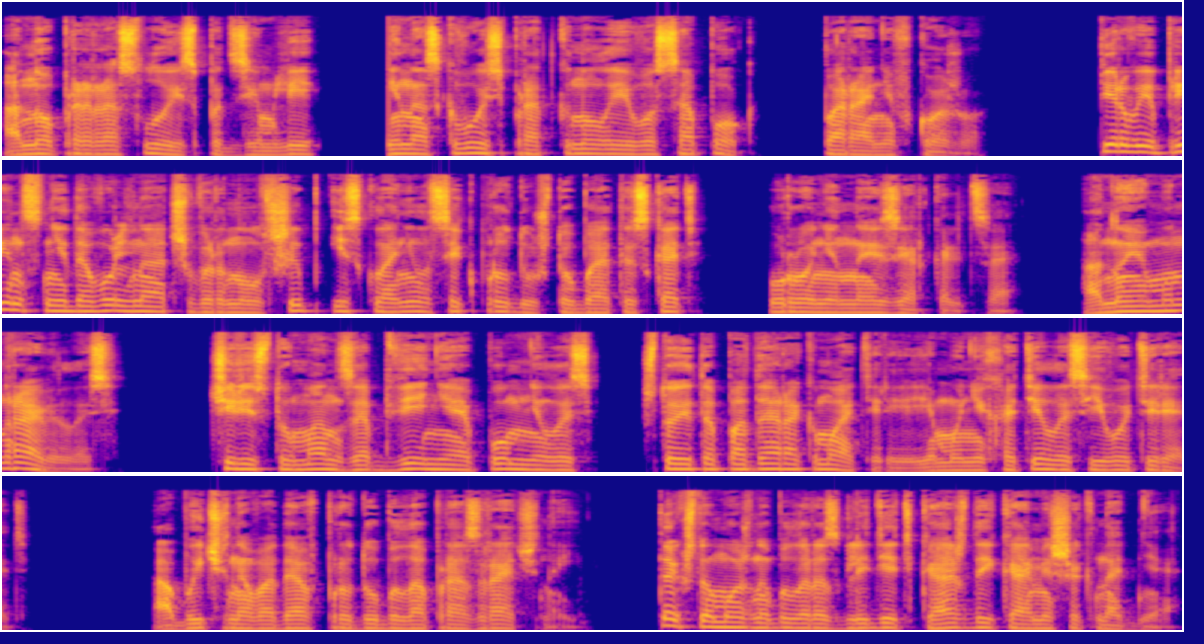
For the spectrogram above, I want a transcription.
Оно проросло из-под земли и насквозь проткнуло его сапог, поранив кожу. Первый принц недовольно отшвырнул шип и склонился к пруду, чтобы отыскать уроненное зеркальце. Оно ему нравилось. Через туман забвения помнилось, что это подарок матери, ему не хотелось его терять. Обычно вода в пруду была прозрачной, так что можно было разглядеть каждый камешек на дне.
